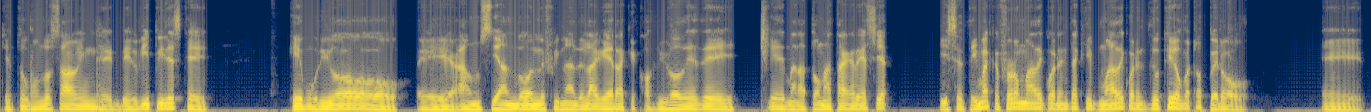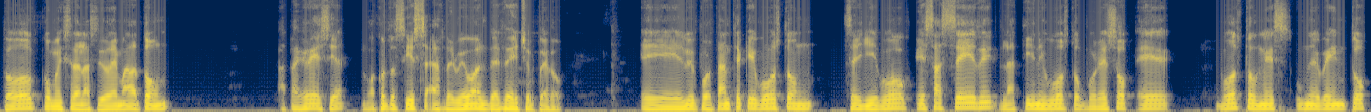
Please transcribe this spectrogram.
que todo el mundo sabe de, de que, que murió eh, anunciando en el final de la guerra que corrió desde de Maratón hasta Grecia y se estima que fueron más de 40 más de 42 kilómetros, pero eh, todo comienza en la ciudad de Maratón hasta Grecia. No me acuerdo si es al revés o al derecho, pero eh, lo importante es que Boston se llevó esa sede, la tiene Boston, por eso Boston es un evento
